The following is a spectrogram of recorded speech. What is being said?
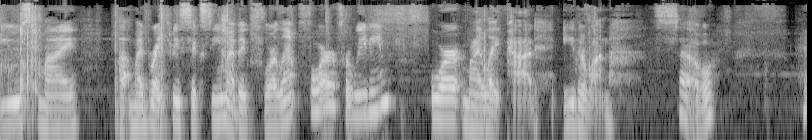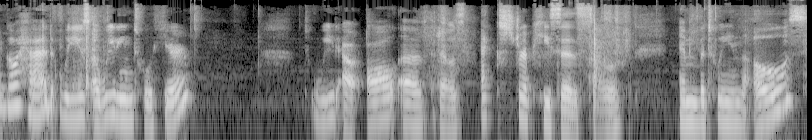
use my uh, my Bright 360, my big floor lamp for, for weeding, or my light pad, either one. So and go ahead, we use a weeding tool here to weed out all of those extra pieces. So in between the O's,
